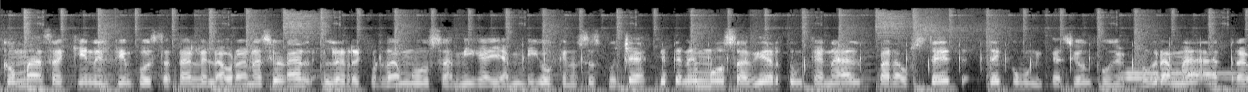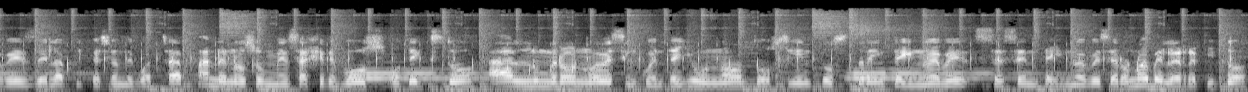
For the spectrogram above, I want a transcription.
Con más aquí en el tiempo estatal de la hora nacional. Le recordamos, amiga y amigo que nos escucha, que tenemos abierto un canal para usted de comunicación con el programa a través de la aplicación de WhatsApp. Mándenos un mensaje de voz o texto al número 951-239-6909. Le repito,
